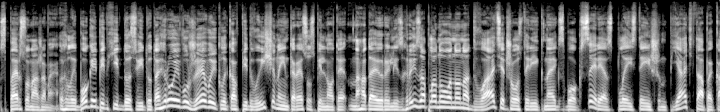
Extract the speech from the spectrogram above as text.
з персонажами. Глибокий підхід до світу та героїв уже викликав підвищений інтерес у спільноти. Нагадаю, реліз гри заплановано на 26 рік на Xbox Series, PlayStation 5 та ПК.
